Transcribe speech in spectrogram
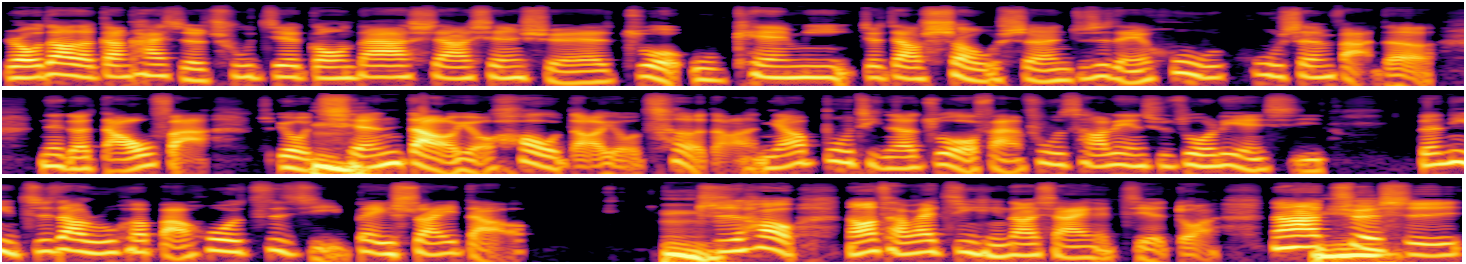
柔道的刚开始的初阶功，大家是要先学做五 K 米，就叫瘦身，就是等于护护身法的那个倒法，有前倒、有后倒、有侧倒，你要不停的做，反复操练去做练习，等你知道如何保护自己被摔倒。之后，然后才会进行到下一个阶段。那他确实，嗯、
